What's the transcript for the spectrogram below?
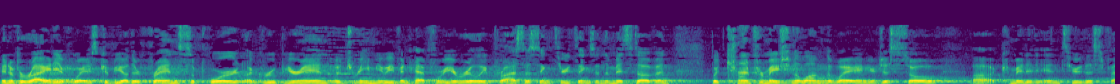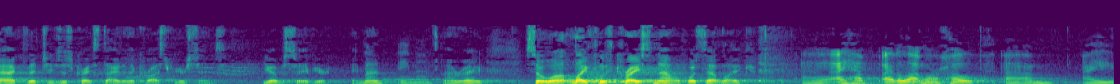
in a variety of ways. Could be other friends, support, a group you're in, a dream you even have where you're really processing through things in the midst of and, but confirmation along the way and you're just so uh, committed into this fact that Jesus Christ died on the cross for your sins. You have a Savior. Amen? Amen. All right. So, uh, life with Christ now, what's that like? Uh, I have I have a lot more hope. Um, I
